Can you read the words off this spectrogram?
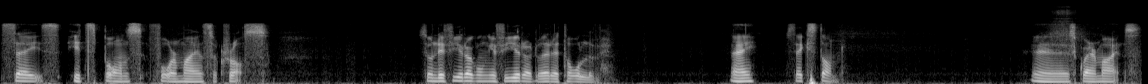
says it spawns 4 miles across. Så om det är 4 gånger 4 då är det 12. Nej, 16. Eh, square miles.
